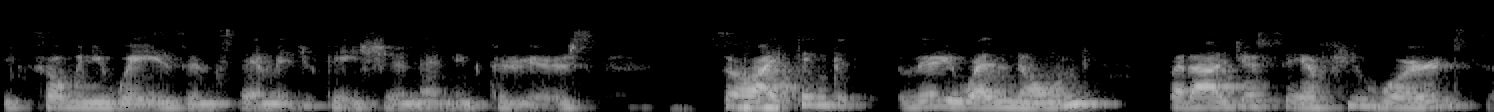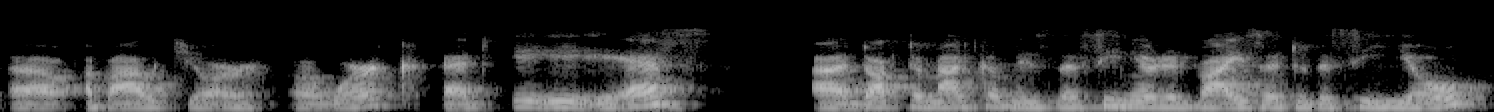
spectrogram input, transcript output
in so many ways in STEM education and in careers. So I think very well known, but I'll just say a few words uh, about your uh, work at AAAS. Uh, Dr. Malcolm is the senior advisor to the CEO,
